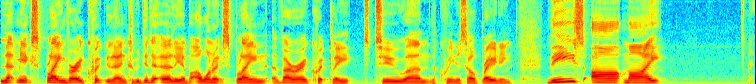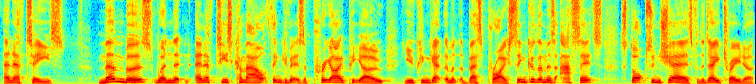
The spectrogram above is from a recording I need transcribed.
Let me explain very quickly then, because we did it earlier, but I want to explain very, very quickly to um, the Queen of Self Braiding. These are my NFTs. Members, when the NFTs come out, think of it as a pre IPO. You can get them at the best price. Think of them as assets, stocks, and shares for the day trader,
